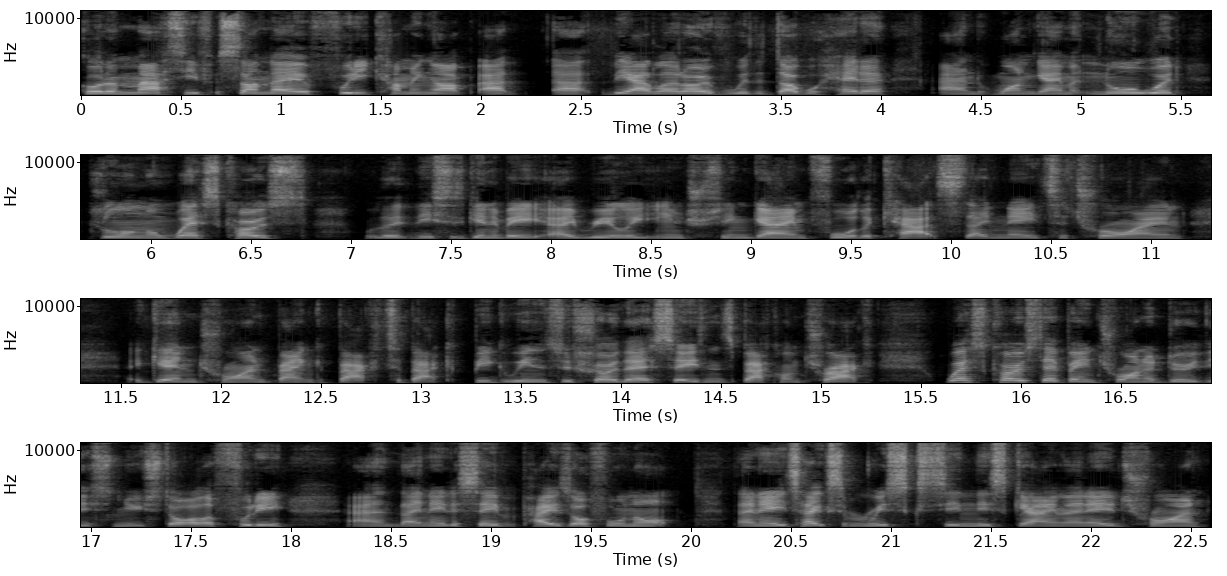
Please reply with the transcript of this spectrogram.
Got a massive Sunday of footy coming up at, at the Adelaide Oval with a double header and one game at Norwood, Geelong on West Coast. Well, this is going to be a really interesting game for the Cats. They need to try and again try and bank back-to-back big wins to show their seasons back on track. West Coast they've been trying to do this new style of footy, and they need to see if it pays off or not. They need to take some risks in this game. They need to try and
